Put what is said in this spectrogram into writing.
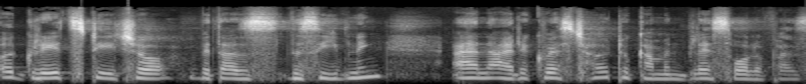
a great stature with us this evening, and I request her to come and bless all of us.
